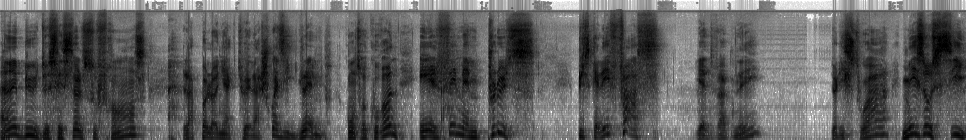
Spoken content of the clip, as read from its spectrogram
Un but de ses seules souffrances, la Pologne actuelle a choisi Glemp contre Couronne, et elle fait même plus, puisqu'elle efface Jedwabne de l'histoire, mais aussi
